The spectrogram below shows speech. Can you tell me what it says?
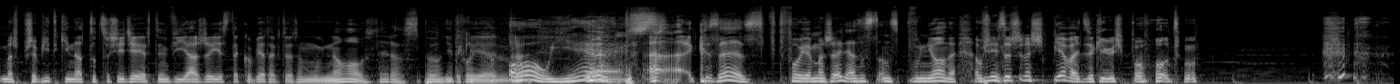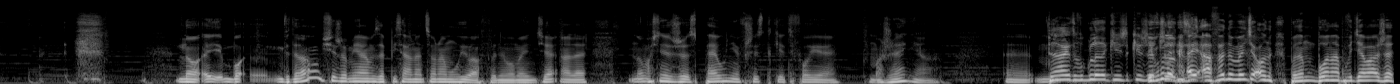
masz przebitki na to, co się dzieje w tym VR-ze. Jest ta kobieta, która tam mówi, no teraz spełnię takie, twoje... Oh yes! Tak, zes, twoje marzenia zostaną spełnione. A później zaczyna śpiewać z jakiegoś powodu. No, ej, bo e, wydawało mi się, że miałem zapisane, co ona mówiła w pewnym momencie, ale no właśnie, że spełnię wszystkie twoje marzenia. M- Tak, to w ogóle jakieś takie rzeczy... ogóle, ej, a w pewnym momencie on, bo ona, bo ona powiedziała, że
